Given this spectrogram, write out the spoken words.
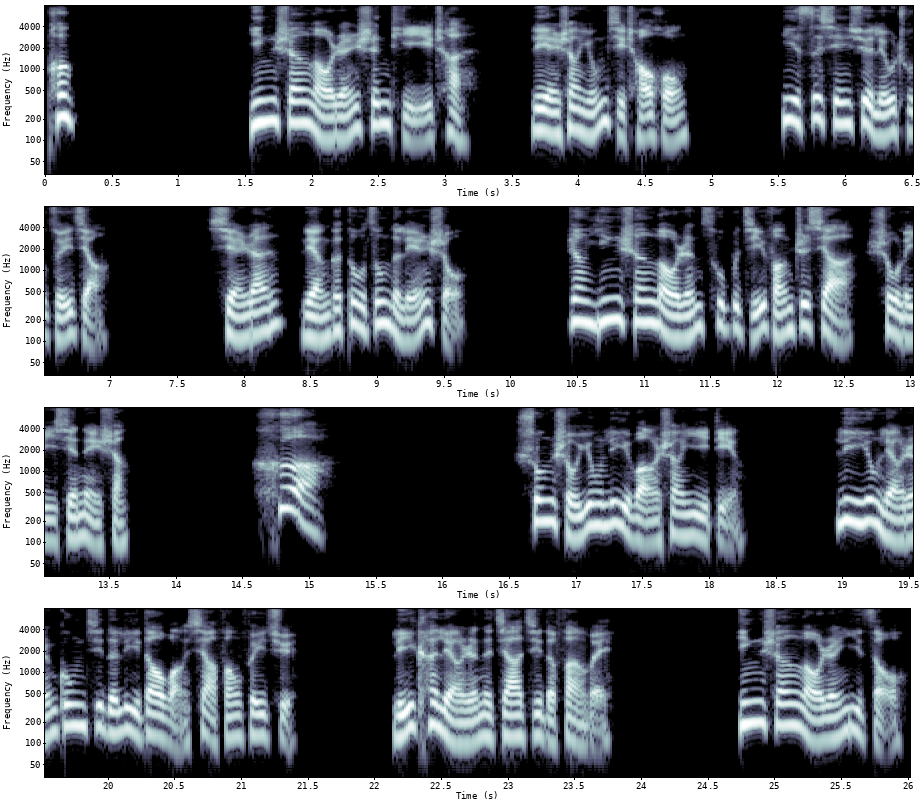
砰！阴山老人身体一颤，脸上涌起潮红。一丝鲜血流出嘴角，显然两个斗宗的联手，让阴山老人猝不及防之下受了一些内伤。呵，双手用力往上一顶，利用两人攻击的力道往下方飞去，离开两人的夹击的范围。阴山老人一走，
